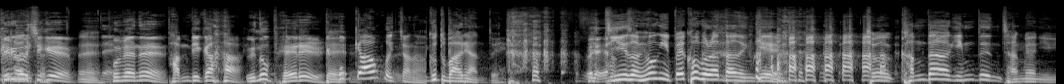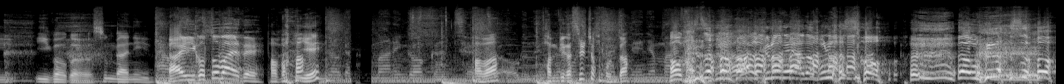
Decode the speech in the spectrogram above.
그리고 씹으니까- 지금 네. 네. 보면은 밤비가 은호 배를 네. 꼭 껴안고 있잖아. 이것도 말이 안 돼. 왜요? 뒤에서 형이 백허그를 한다는 게 저 감당하기 힘든 장면이 이거가 순간이 아 이거 또 봐야 돼. 봐봐. 예? 봐봐. 밤비가 슬쩍 본다. 어 봤어? 아 그러네 아, 나 몰랐어 나 몰랐어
